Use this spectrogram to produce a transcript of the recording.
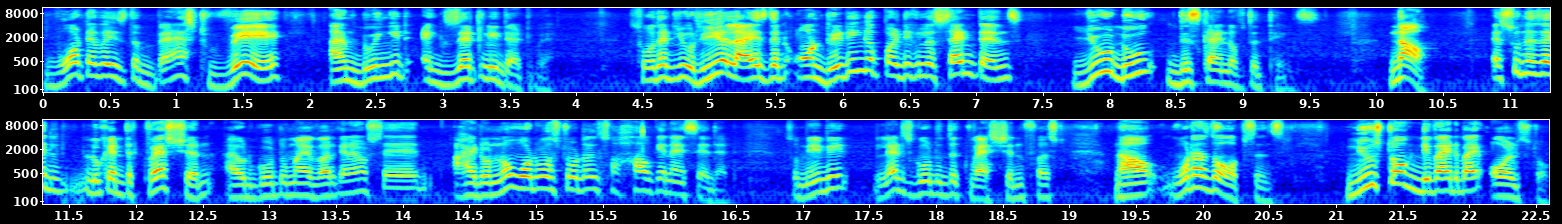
Whatever is the best way, I am doing it exactly that way. So that you realize that on reading a particular sentence, you do this kind of the things. Now, as soon as I look at the question, I would go to my work and I would say, I don't know what was total, so how can I say that? So maybe let's go to the question first. Now, what are the options? New stock divided by old stock.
